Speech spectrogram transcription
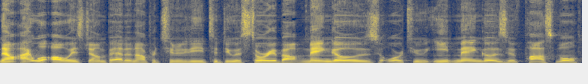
Now, I will always jump at an opportunity to do a story about mangoes or to eat mangoes if possible,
